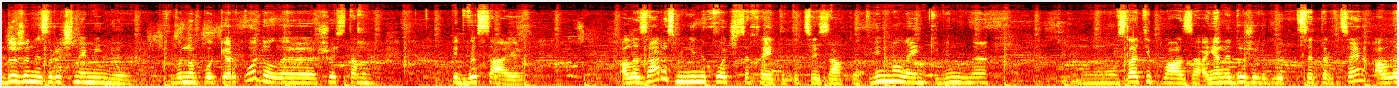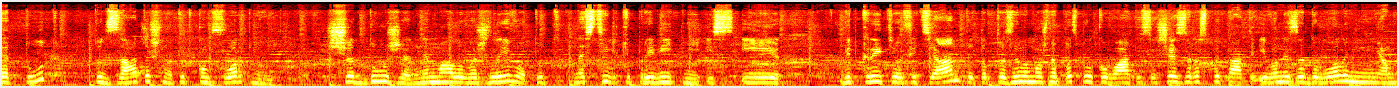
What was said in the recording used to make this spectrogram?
дуже незручне меню. Воно по QR-коду, але щось там підвисає. Але зараз мені не хочеться хейтити цей заклад. Він маленький, він е, Златі Плаза, а я не дуже люблю це терце, але тут, тут затишно, тут комфортно. Що дуже немало важливо, тут настільки привітні і, і відкриті офіціанти, тобто з ними можна поспілкуватися, щось розпитати, і вони з задоволенням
